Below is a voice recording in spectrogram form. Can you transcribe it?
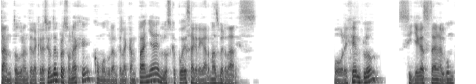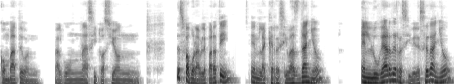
tanto durante la creación del personaje como durante la campaña, en los que puedes agregar más verdades. Por ejemplo, si llegas a estar en algún combate o en alguna situación desfavorable para ti, en la que recibas daño, en lugar de recibir ese daño,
